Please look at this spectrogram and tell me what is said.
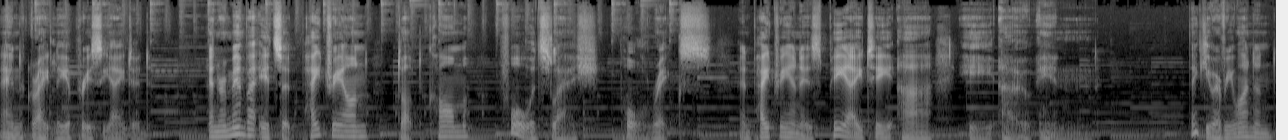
and greatly appreciated. And remember, it's at patreon.com forward slash Paul Rex. And Patreon is P A T R E O N. Thank you, everyone, and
